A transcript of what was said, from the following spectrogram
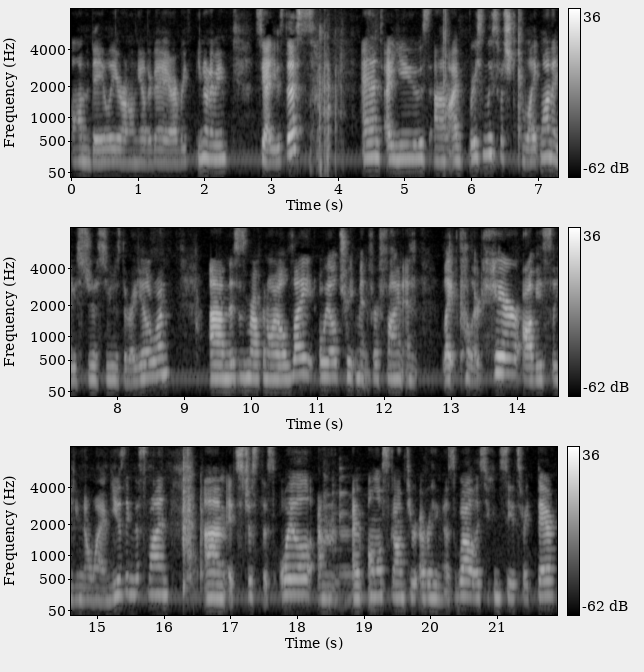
on the daily or on the other day or every. You know what I mean? So yeah, I use this. And I use, um, I've recently switched to the light one. I used to just use the regular one. Um, this is Moroccan Oil Light Oil Treatment for Fine and Light Colored Hair. Obviously, you know why I'm using this one. Um, it's just this oil. Um, I've almost gone through everything as well. As you can see, it's right there.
